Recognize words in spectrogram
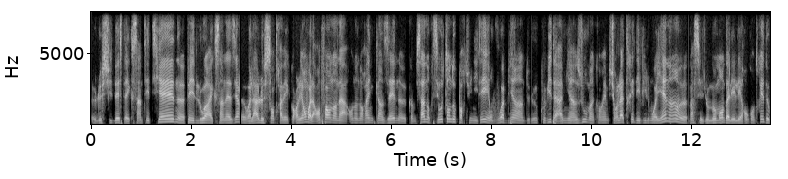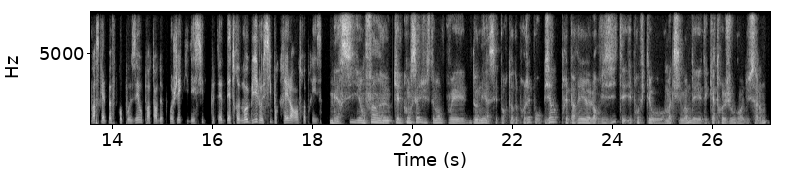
le sud-est avec Saint-Étienne, Pays de Loire avec Saint-Nazaire, voilà, le centre avec Orléans, voilà. Enfin, on en a, on en aura une quinzaine comme ça. Donc c'est autant d'opportunités. On voit bien, de, le Covid a mis un zoom hein, quand même sur l'attrait des villes moyennes. Hein, c'est le moment d'aller les rencontrer, de voir ce qu'elles peuvent proposer aux porteurs de projets qui décident peut-être d'être mobiles aussi pour créer leur entreprise. Merci. Enfin, quel conseil justement vous pouvez donner à ces porteurs de projets pour bien préparer leur visite et, profiter au maximum des quatre jours du salon? Veränderung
